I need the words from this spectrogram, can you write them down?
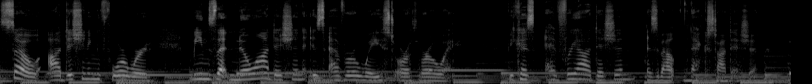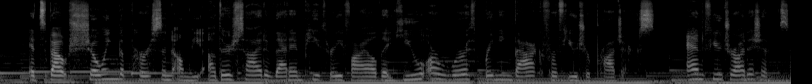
So, auditioning forward means that no audition is ever a waste or a throwaway, because every audition is about the next audition. It's about showing the person on the other side of that MP3 file that you are worth bringing back for future projects and future auditions.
